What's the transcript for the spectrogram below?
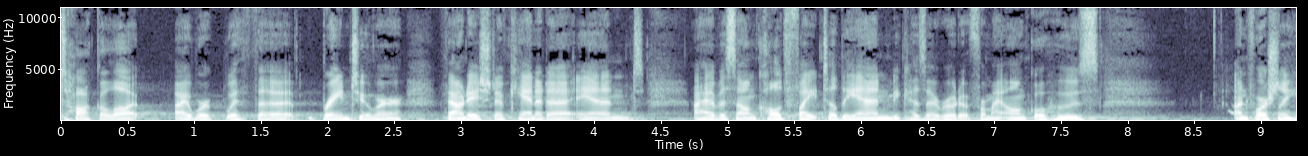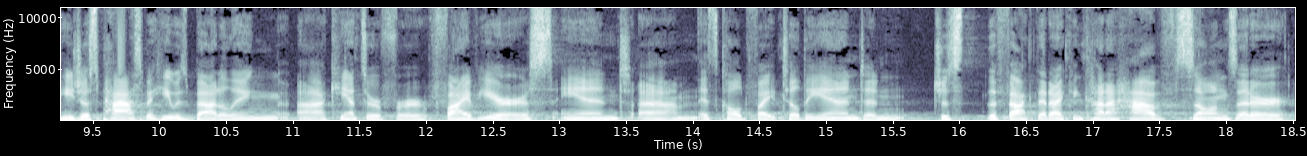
talk a lot. I work with the Brain Tumor Foundation of Canada and I have a song called Fight Till the End because I wrote it for my uncle who's unfortunately, he just passed, but he was battling uh, cancer for five years, and um, it's called Fight Till the End. And just the fact that I can kind of have songs that are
